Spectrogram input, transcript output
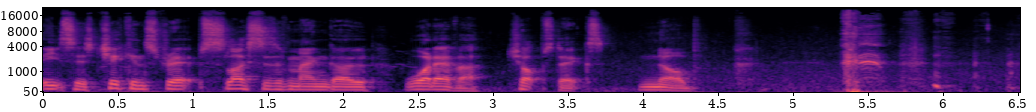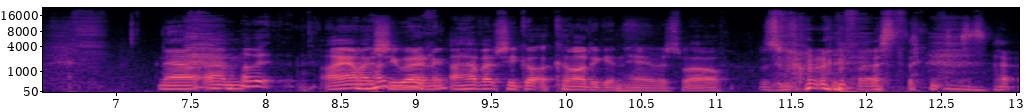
Eats his chicken strips, slices of mango, whatever. Chopsticks. Knob. now, um, I, am actually wearing. I have actually got a cardigan here as well was one of the first things. So.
